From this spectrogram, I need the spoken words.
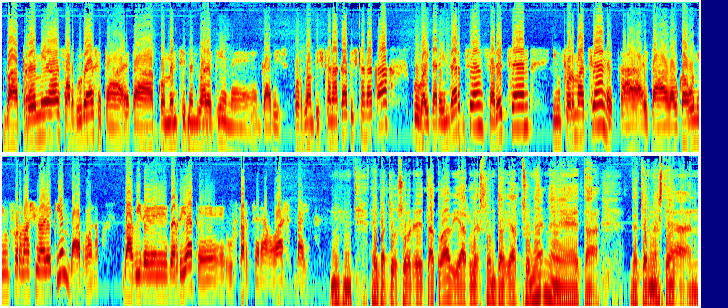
ba, premia, sarduraz eta eta konbentzimenduarekin e, gabiz. Orduan pizkanaka, pizkanaka, gu baitare indartzen, zaretzen, informatzen eta eta daukagun informazioarekin, ba, bueno, ba, bide berriak e, uztartzera goaz, bai. Mm Aipatu zueretakoa, bihar lezonta jartzunen, e, eta datorren astean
